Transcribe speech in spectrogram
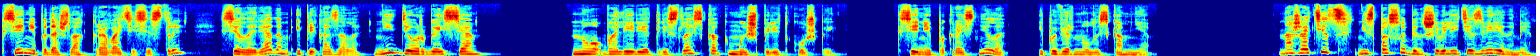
Ксения подошла к кровати сестры, села рядом и приказала «Не дергайся». Но Валерия тряслась, как мышь перед кошкой. Ксения покраснела и повернулась ко мне. «Наш отец не способен шевелить извилинами.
